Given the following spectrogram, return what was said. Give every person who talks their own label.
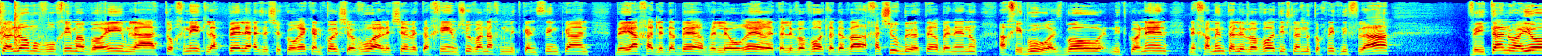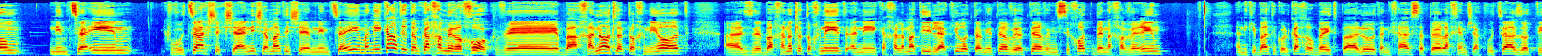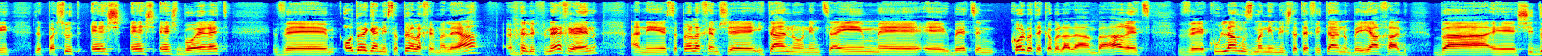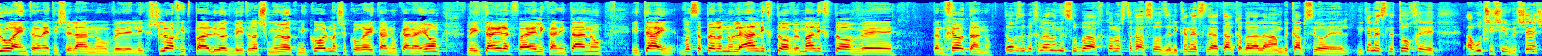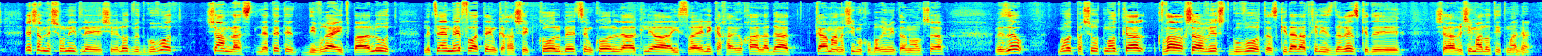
Speaker 1: שלום וברוכים הבאים לתוכנית, לפלא הזה שקורה כאן כל שבוע, לשבט אחים. שוב אנחנו מתכנסים כאן ביחד לדבר ולעורר את הלבבות לדבר החשוב ביותר בינינו, החיבור. אז בואו נתכונן, נחמם את הלבבות, יש לנו תוכנית נפלאה, ואיתנו היום נמצאים קבוצה שכשאני שמעתי שהם נמצאים, אני הכרתי אותם ככה מרחוק, ובהכנות לתוכניות, אז בהכנות לתוכנית אני ככה למדתי להכיר אותם יותר ויותר, ומשיחות בין החברים, אני קיבלתי כל כך הרבה התפעלות, אני חייב לספר לכם שהקבוצה הזאת זה פשוט אש, אש, אש בוערת, ועוד רגע אני אספר לכם עליה. ולפני כן, אני אספר לכם שאיתנו נמצאים אה, אה, בעצם כל בתי קבלה לעם בארץ, וכולם מוזמנים להשתתף איתנו ביחד בשידור האינטרנטי שלנו, ולשלוח התפעלויות והתרשמויות מכל מה שקורה איתנו כאן היום. ואיתי רפאלי כאן איתנו. איתי, בוא ספר לנו לאן לכתוב ומה לכתוב. ו... תנחה אותנו.
Speaker 2: טוב, זה בכלל לא מסובך. כל מה שצריך לעשות זה להיכנס לאתר קבלה לעם אוהל, להיכנס לתוך uh, ערוץ 66, יש שם לשונית לשאלות ותגובות, שם לתת את דברי ההתפעלות, לציין מאיפה אתם, ככה שכל, בעצם, כל הכלי הישראלי ככה יוכל לדעת כמה אנשים מחוברים איתנו עכשיו, וזהו. מאוד פשוט, מאוד קל. כבר עכשיו יש תגובות, אז כדאי להתחיל להזדרז כדי שהרשימה לא תתמלא.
